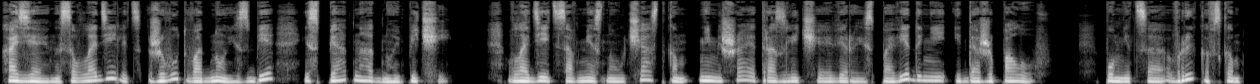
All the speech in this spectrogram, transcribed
Хозяин и совладелец живут в одной избе из пят на одной печи. Владеть совместно участком не мешает различия вероисповеданий и даже полов. Помнится, в Рыковском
